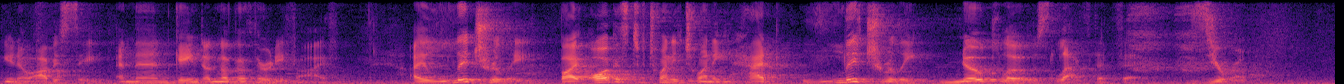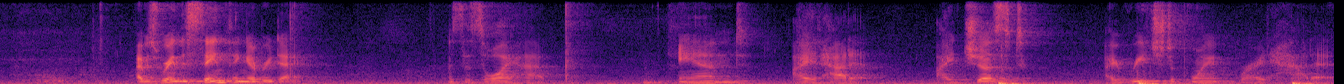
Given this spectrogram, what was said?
you know, obviously, and then gained another 35. I literally, by August of 2020, had literally no clothes left that fit. Zero. I was wearing the same thing every day. Because that's all I had. And I had had it. I just, I reached a point where I'd had it.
